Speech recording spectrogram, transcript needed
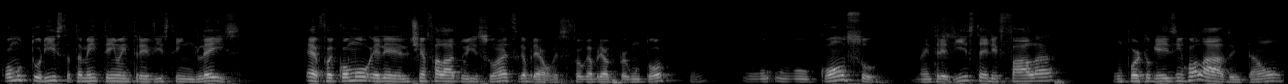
como turista também tem uma entrevista em inglês. É, foi como ele, ele tinha falado isso antes, Gabriel. Esse foi o Gabriel que perguntou. O, o cônsul, na entrevista, ele fala um português enrolado. Então,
